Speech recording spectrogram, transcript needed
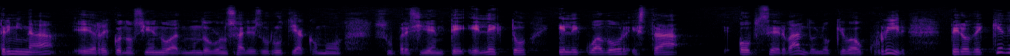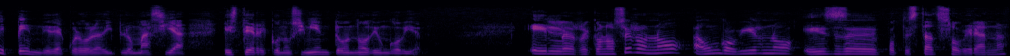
termina eh, reconociendo a Edmundo González Urrutia como su presidente electo. El Ecuador está observando lo que va a ocurrir. Pero ¿de qué depende, de acuerdo a la diplomacia, este reconocimiento o no de un gobierno? El reconocer o no a un gobierno es eh, potestad soberana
